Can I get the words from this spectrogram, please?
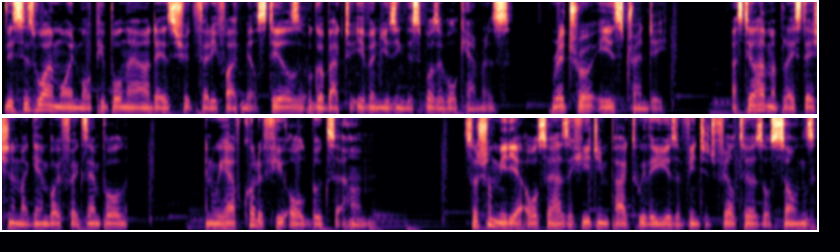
This is why more and more people nowadays shoot 35mm stills or go back to even using disposable cameras. Retro is trendy. I still have my PlayStation and my Game Boy for example, and we have quite a few old books at home. Social media also has a huge impact with the use of vintage filters or songs,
